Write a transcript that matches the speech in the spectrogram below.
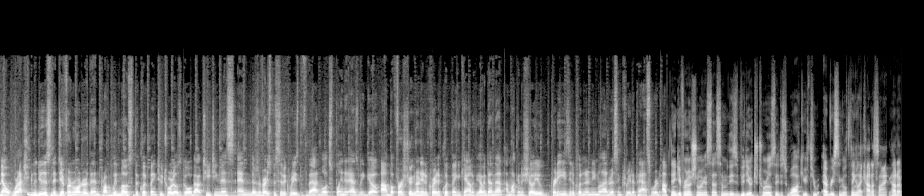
Now we're actually going to do this in a different order than probably most of the ClickBank tutorials go about teaching this, and there's a very specific reason for that, and we'll explain it as we go. Um, but first, you're going to need to create a ClickBank account. If you haven't done that, I'm not going to show you. Pretty easy to put in an email address and create a password. Uh, Thank you for not showing us that. Some of these video tutorials they just walk you through every single thing, like how to sign, how to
